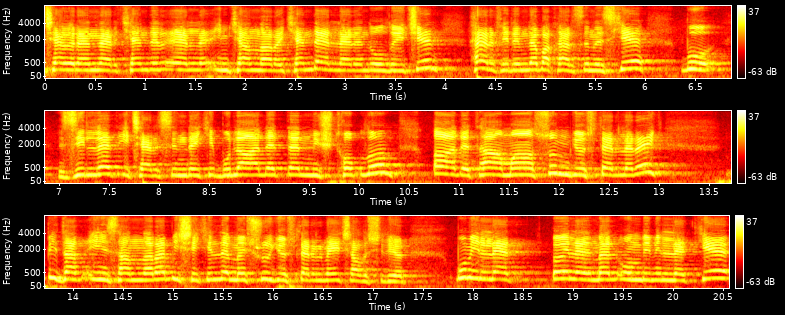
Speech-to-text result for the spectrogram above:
çevirenler kendi elle, imkanları kendi ellerinde olduğu için her filmde bakarsınız ki bu zillet içerisindeki bu lanetlenmiş toplum adeta masum gösterilerek bir tak insanlara bir şekilde meşru gösterilmeye çalışılıyor. Bu millet öyle melun bir millet ki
